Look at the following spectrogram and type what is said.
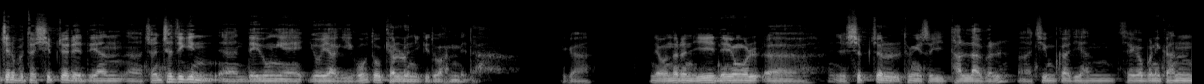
1절부터 10절에 대한 어, 전체적인 어, 내용의 요약이고 또 결론이기도 합니다. 그러니까 오늘은 이 내용을 10절을 어, 통해서 이 단락을 지금까지 한 제가 보니까 한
